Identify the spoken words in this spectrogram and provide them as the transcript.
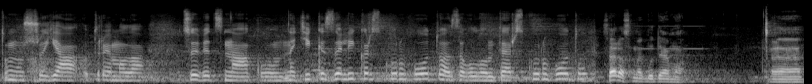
тому що я отримала цю відзнаку не тільки за лікарську роботу, а за волонтерську роботу. Зараз ми будемо е,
